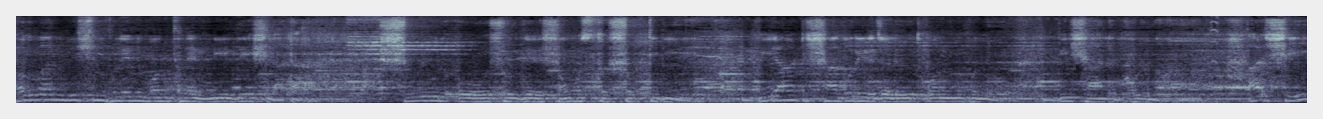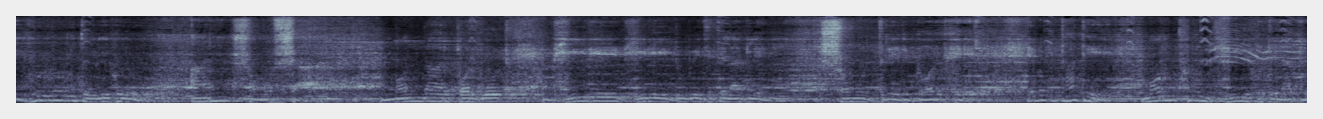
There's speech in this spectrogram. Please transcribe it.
ভগবান বিষ্ণু হলেন মন্থনের নির্দেশদাতা। সুর ও অসুরদের সমস্ত শক্তি বিরাট সাগরের জলে উৎপন্ন হলো বিশাল ঘূর্ণন। আর সেই ঘূর্ণন তৈরি হলো আরেক সমস্যা। মন্দার পর্বত ধীরে ধীরে ডুবে যেতে লাগলেন সমুদ্রের গর্ভে এবং তাতে মন্থন ধীর হতে লাগল।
